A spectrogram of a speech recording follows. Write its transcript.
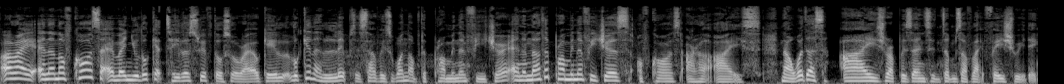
all right. And then of course, and when you look at Taylor Swift also, right? Okay, looking at lips itself is one of the prominent feature, and another prominent features, of course, are her eyes. Now, what does eyes represent in terms of like face reading?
